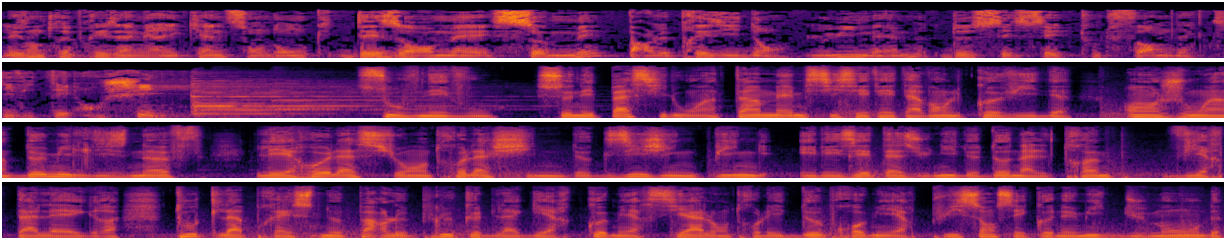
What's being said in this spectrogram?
Les entreprises américaines sont donc désormais sommées par le président lui-même de cesser toute forme d'activité en Chine. Souvenez-vous, ce n'est pas si lointain même si c'était avant le Covid. En juin 2019, les relations entre la Chine de Xi Jinping et les États-Unis de Donald Trump virent allègre. Toute la presse ne parle plus que de la guerre commerciale entre les deux premières puissances économiques du monde,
